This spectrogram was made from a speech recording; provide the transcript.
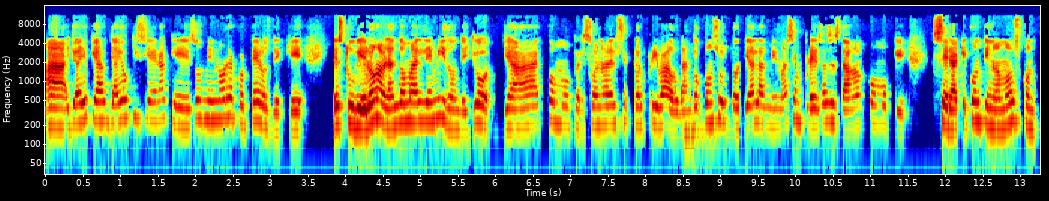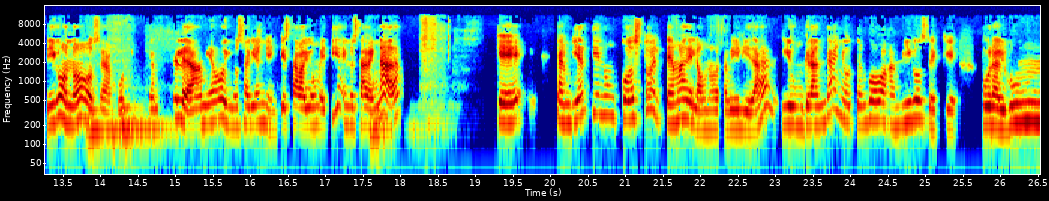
Ah, yo, ya, yo quisiera que esos mismos reporteros de que estuvieron hablando mal de mí, donde yo ya como persona del sector privado dando consultoría a las mismas empresas estaban como que, ¿será que continuamos contigo o no? O sea, porque le daba miedo y no sabían ni en qué estaba yo metida y no estaba en nada. Que también tiene un costo el tema de la honorabilidad y un gran daño. Tengo amigos de que por algún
